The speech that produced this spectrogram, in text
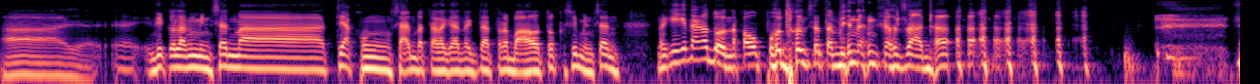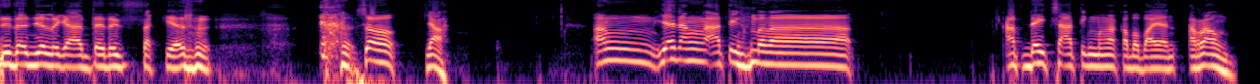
Ah, eh, hindi ko lang minsan matiyak kung saan ba talaga nagtatrabaho to kasi minsan nakikita ka doon, nakaupo doon sa tabi ng kalsada. si Daniel nag-aantay ng sasakyan. so, yeah. Ang yan ang ating mga update sa ating mga kababayan around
